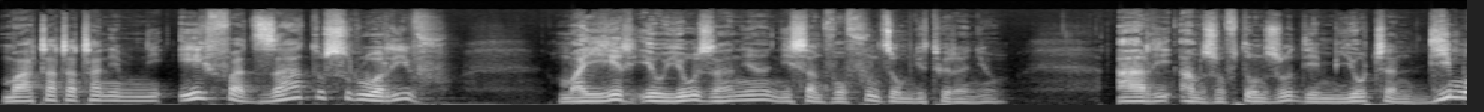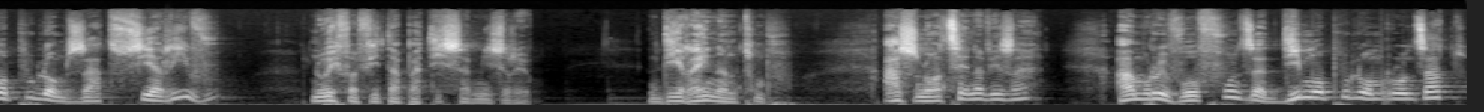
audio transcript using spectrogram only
Mahatratra hatrany amin'ny efajato sy roa arivo mahery eo ho eo izany ny isan'ny voafonja ao amin'io toerana io, ary amin'izao fotoana izao dia mihoatra ny dimampolo amby zato sy arivo no efa vita batisa amin'izy ireo. Deraina ny Tompo. Azonao an-tsaina ve izany? Amin'ireo voafonja dimampolo amby roanjato?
